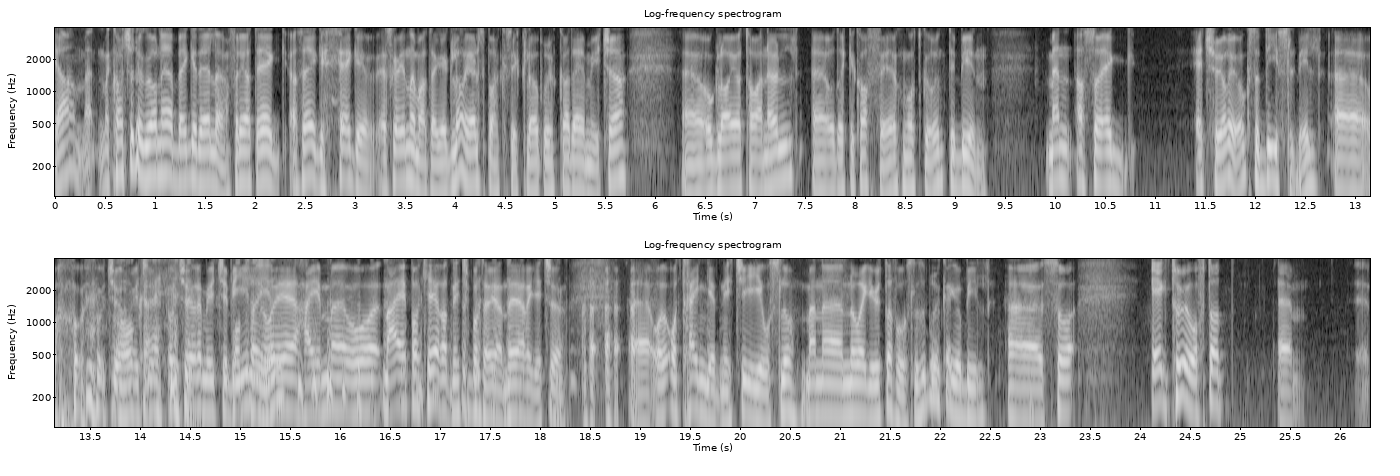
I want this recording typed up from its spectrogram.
Ja, men, men, kanskje det går ned begge deler. Fordi at jeg, altså jeg, jeg, jeg, skal innrømme at jeg er glad i elsparkesykler og bruker det mye. Eh, og glad i å ta en øl eh, og drikke kaffe. Jeg kan godt gå rundt i byen. Men altså, jeg, jeg kjører jo også dieselbil, og, og, kjører, okay. mye, og kjører mye bil. og er hjemme og Nei, jeg parkerer den ikke på Tøyen, det gjør jeg ikke. Og, og trenger den ikke i Oslo. Men når jeg er utenfor Oslo, så bruker jeg jo bil. Så jeg tror jo ofte at eh,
